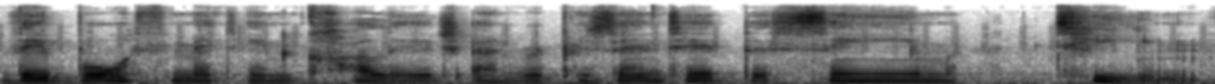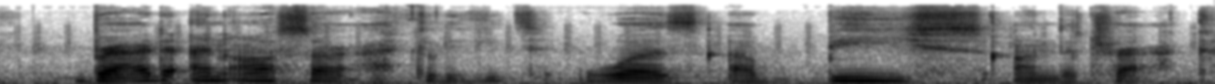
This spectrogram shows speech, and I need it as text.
They both met in college and represented the same team. Brad, an all star athlete, was a beast on the track.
